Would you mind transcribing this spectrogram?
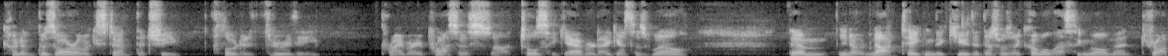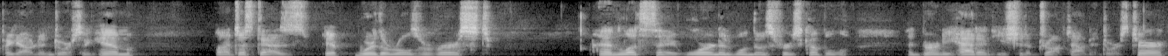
kind of bizarro extent that she floated through the primary process, uh, Tulsi Gabbard, I guess, as well. Them, you know, not taking the cue that this was a coalescing moment, dropping out and endorsing him, uh, just as it were the roles reversed. And let's say Warren had won those first couple and Bernie hadn't, he should have dropped out and endorsed her.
